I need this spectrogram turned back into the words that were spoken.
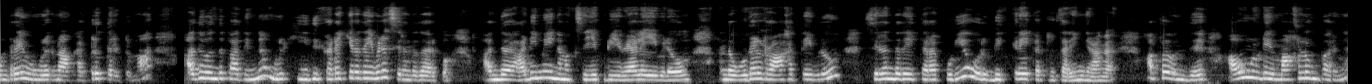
ஒன்றை உங்களுக்கு நான் கற்றுத்தரட்டுமா அது வந்து பாத்தீங்கன்னா உங்களுக்கு இது கிடைக்கிறதை விட சிறந்ததா இருக்கும். அந்த அடிமை நமக்கு செய்யக்கூடிய வேலையை விடவும் அந்த உடல் ராகத்தை விடவும் சிறந்ததை தரக்கூடிய ஒரு திக்ரை கற்று தரீங்கிறாங்க. அப்ப வந்து அவங்களுடைய மகளும் பாருங்க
